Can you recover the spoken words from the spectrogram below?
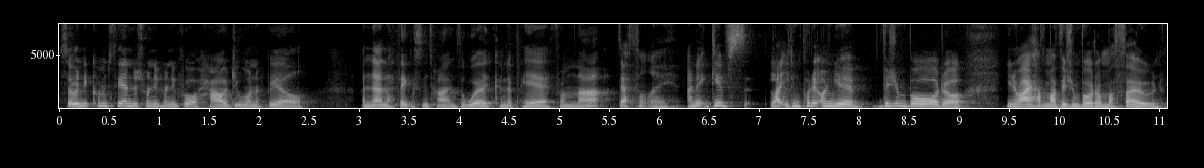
So when it comes to the end of 2024, how do you want to feel? And then I think sometimes the word can appear from that. Definitely. And it gives, like, you can put it on your vision board, or, you know, I have my vision board on my phone.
